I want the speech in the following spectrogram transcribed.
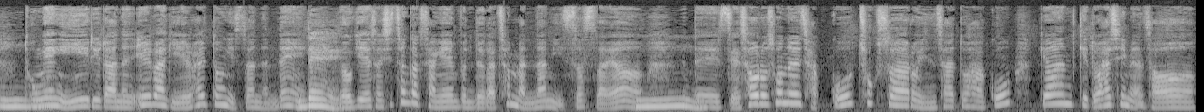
음. 동행 2일이라는 1박 2일 활동이 있었는데 네. 여기에서 시청각 장애인분들과 첫 만남이 있었어요. 음. 그때 이제 서로 손을 잡고 촉수하러 인사도 하고 껴안기도 하시면서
